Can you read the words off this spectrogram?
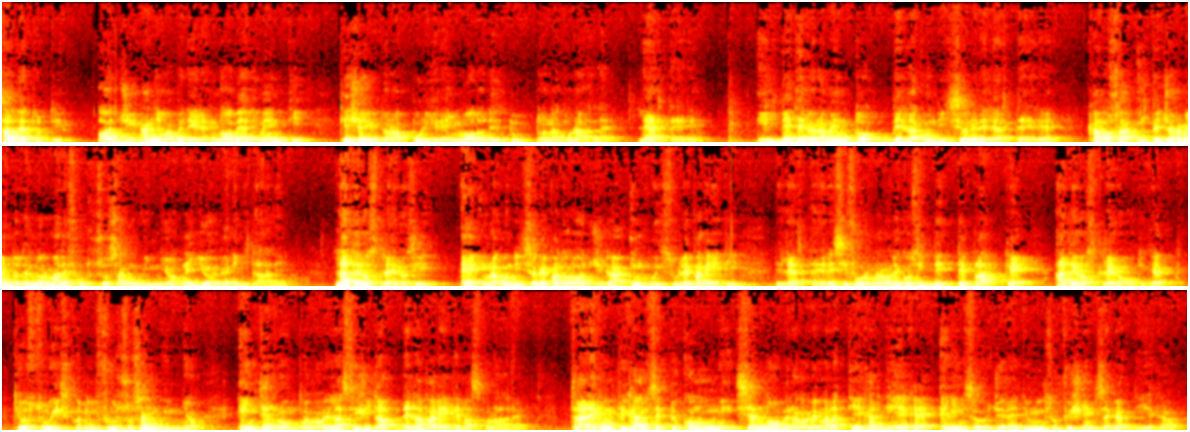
Salve a tutti! Oggi andiamo a vedere 9 alimenti che ci aiutano a pulire in modo del tutto naturale le arterie. Il deterioramento della condizione delle arterie causa il peggioramento del normale flusso sanguigno negli organi vitali. L'aterosclerosi è una condizione patologica in cui sulle pareti delle arterie si formano le cosiddette placche aterosclerotiche che ostruiscono il flusso sanguigno e interrompono l'elasticità della parete vascolare. Tra le complicanze più comuni si annoverano le malattie cardiache e l'insorgere di un'insufficienza cardiaca.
